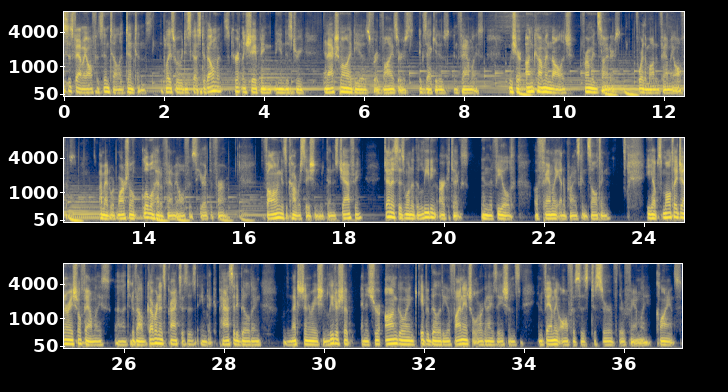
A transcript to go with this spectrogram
This is Family Office Intel at Dentons, the place where we discuss developments currently shaping the industry and actionable ideas for advisors, executives, and families. We share uncommon knowledge from insiders for the modern family office. I'm Edward Marshall, Global Head of Family Office here at the firm. The following is a conversation with Dennis Jaffe. Dennis is one of the leading architects in the field of family enterprise consulting. He helps multi generational families uh, to develop governance practices aimed at capacity building, the next generation leadership and ensure ongoing capability of financial organizations and family offices to serve their family clients.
